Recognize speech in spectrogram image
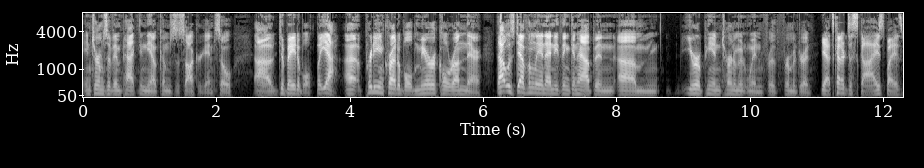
in terms of impacting the outcomes of soccer games. So uh, debatable, but yeah, a pretty incredible miracle run there. That was definitely an anything can happen um, European tournament win for for Madrid. Yeah, it's kind of disguised by his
